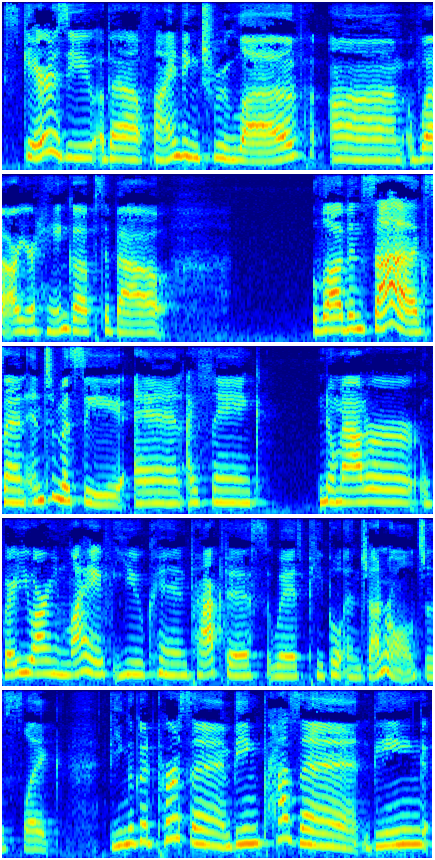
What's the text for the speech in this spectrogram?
scares you about finding true love? Um, what are your hangups about love and sex and intimacy. And I think no matter where you are in life, you can practice with people in general, just like being a good person, being present, being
